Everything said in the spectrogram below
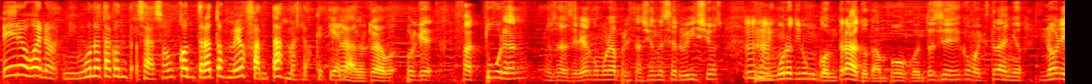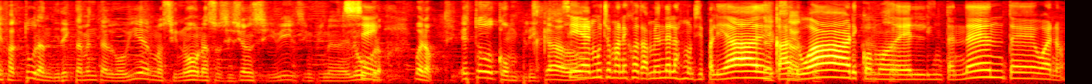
Pero bueno, ninguno está. cont- o sea, son contratos medio fantasmas los que tienen. Claro, claro, porque facturan, o sea, serían como una prestación de servicios, pero ninguno tiene un contrato tampoco, entonces es como extraño. No le facturan directamente al gobierno, sino a una asociación civil sin fines de Sí. lucro. Bueno, es todo complicado. Sí, hay mucho manejo también de las municipalidades, de cada lugar, como exacto. del intendente, bueno.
